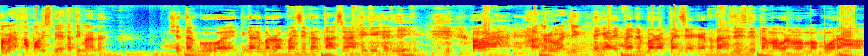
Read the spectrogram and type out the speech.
namanya apal isbi eta di mana? Siapa gue tinggal di baru pensi kertas wah anjing. Pokoknya hangru anjing. tinggal di baru pensi kertas terus ditambah orang lomba mural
